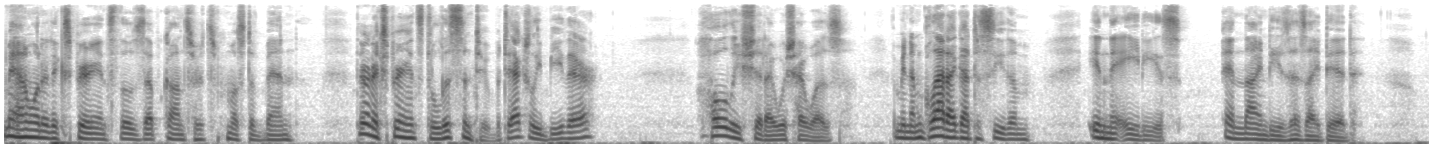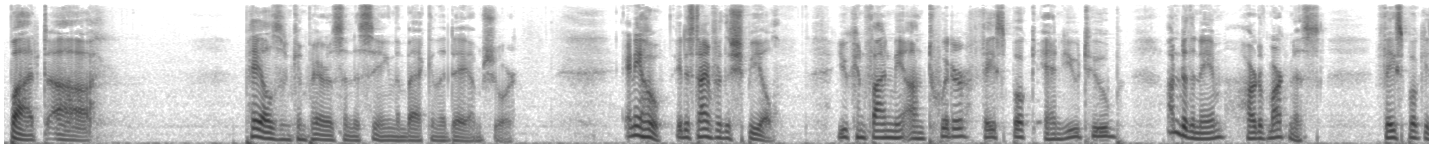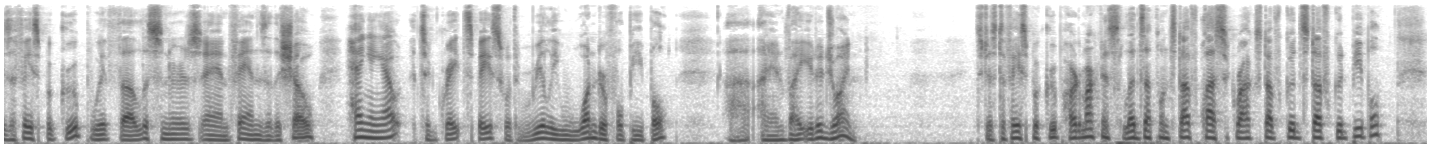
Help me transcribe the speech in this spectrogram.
Man, what an experience those Zepp concerts must have been. They're an experience to listen to, but to actually be there, holy shit, I wish I was. I mean, I'm glad I got to see them in the 80s and 90s as I did. But, uh, pales in comparison to seeing them back in the day, I'm sure. Anywho, it is time for the spiel. You can find me on Twitter, Facebook, and YouTube under the name Heart of Markness. Facebook is a Facebook group with uh, listeners and fans of the show hanging out. It's a great space with really wonderful people. Uh, I invite you to join. It's just a Facebook group, Heart of Markness, Led Zeppelin stuff, classic rock stuff, good stuff, good people.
